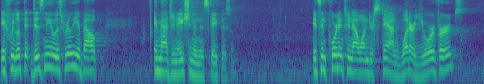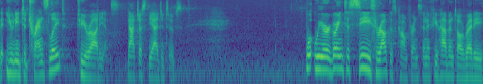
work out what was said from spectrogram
If we looked at Disney, it was really about imagination and escapism. It's important to now understand what are your verbs that you need to translate to your audience, not just the adjectives. What we are going to see throughout this conference, and if you haven't already,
